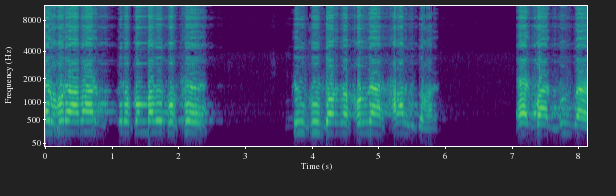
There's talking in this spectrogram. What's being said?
এরপরে আবার এরকম ভাবে করছে কিন্তু দরজা খুললে আর সালাম দিতে পারে। একবার, দুইবার,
